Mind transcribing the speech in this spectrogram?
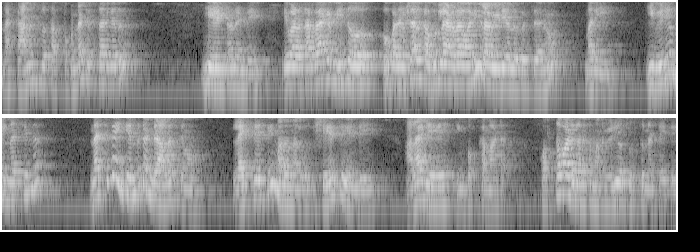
నా కామెంట్స్లో తప్పకుండా చెప్తారు కదా. ఏంటోనండి ఇవాళ సరదాగా మీతో ఓ పది నిమిషాలు కబుర్లు ఆడదామని ఇలా వీడియోలోకి వచ్చాను. మరి ఈ వీడియో మీకు నచ్చిందా? నచ్చితే ఇంకెందుకండి ఆలస్యం? లైక్ చేసి మరో నలుగురికి షేర్ చేయండి. అలాగే ఇంకొక మాట. కొత్త వాళ్ళు కనుక మన వీడియో చూస్తున్నట్టయితే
